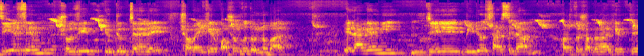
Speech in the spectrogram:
জিএসএম সজীব ইউটিউব চ্যানেলে সবাইকে অসংখ্য ধন্যবাদ। এর আগে আমি যে ভিডিও ছাড়ছিলাম হস্ত সাধনার ক্ষেত্রে,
